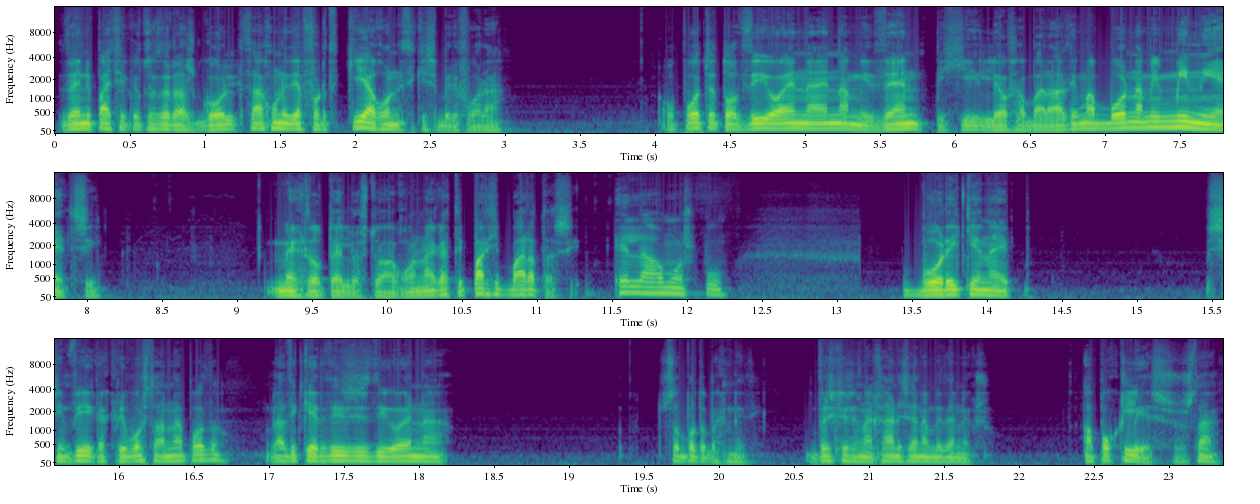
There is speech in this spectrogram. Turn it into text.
δεν υπάρχει και το δέρας γκολ θα έχουν διαφορετική αγωνιστική συμπεριφορά. Οπότε το 2-1-1-0, π.χ. λέω σαν παράδειγμα, μπορεί να μην μείνει έτσι μέχρι το τέλος του αγώνα, γιατί υπάρχει παράταση. Έλα όμως που μπορεί και να συμβεί ακριβώς το ανάποδο. Δηλαδή κερδίζεις 2-1 στο πρώτο παιχνίδι. Βρίσκεσαι να χάνεις ένα 0 έξω. Αποκλείεσαι, σωστά.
